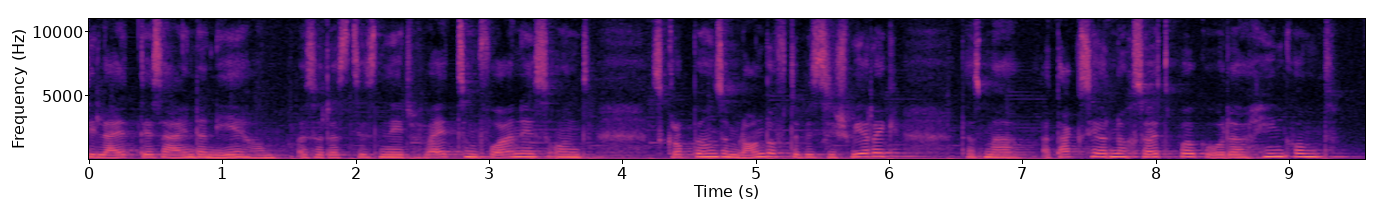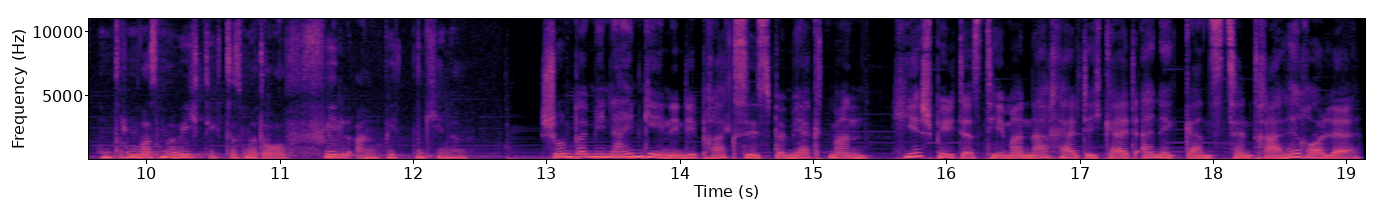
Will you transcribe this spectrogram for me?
die Leute das auch in der Nähe haben. Also dass das nicht weit zum Fahren ist und es ist gerade bei uns am Land oft ein bisschen schwierig, dass man ein Taxi hat nach Salzburg oder hinkommt. Und darum war es mir wichtig, dass wir da viel anbieten können. Schon beim Hineingehen in die Praxis bemerkt man, hier spielt das Thema Nachhaltigkeit eine ganz zentrale Rolle.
